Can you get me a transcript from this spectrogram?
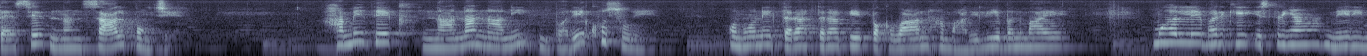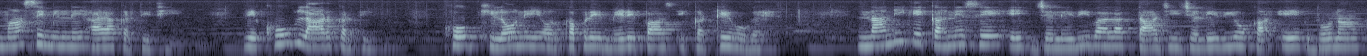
तैसे नंसाल पहुँचे। हमें देख नाना नानी बड़े खुश हुए। उन्होंने तरह तरह के पकवान हमारे लिए बनवाए। मोहल्ले भर की स्त्रियाँ मेरी माँ से मिलने आया करती थी। वे खूब लाड़ करती, खूब खिलौने और कपड़े मेरे पास इकट्ठे हो गए। नानी के कहने से एक जलेबी वाला ताजी जलेबियों का एक दोना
